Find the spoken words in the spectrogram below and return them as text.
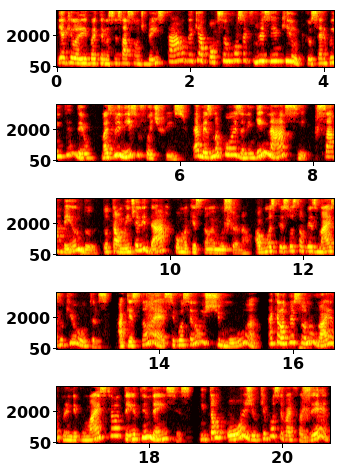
e aquilo ali vai tendo sensação de bem-estar. Daqui a pouco você não consegue sem aquilo, porque o cérebro entendeu. Mas no início foi difícil. É a mesma coisa. Ninguém nasce sabendo totalmente lidar com uma questão emocional. Algumas pessoas talvez mais do que outras. A questão é, se você não estimula, aquela pessoa não vai aprender, por mais que ela tenha tendências. Então, hoje, o que você vai fazer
